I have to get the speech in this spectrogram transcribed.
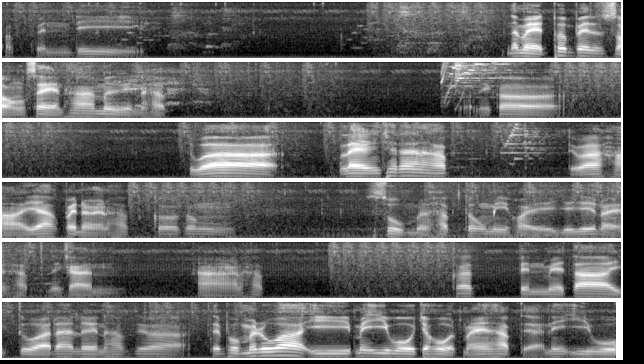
บัฟเวนดี้ ดาเมจเพิ่มเป็นสองแสนห้าหมื่นนะครับ ตัวนี้ก็ถือว่าแรงใช้ได้นะครับ แต่ว่าหายากไปหน่อยนะครับ ก็ต้องสุ่มนะครับ ต้องมีหอยเยอะๆหน่อยนะครับ ในการหานะครับ ก็เป็นเมตาอีกตัวได้เลยนะครับที่ว่า แต่ผมไม่รู้ว่า e ไม่ evo จะโหดไหมนะครับ แต่นี่ evo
